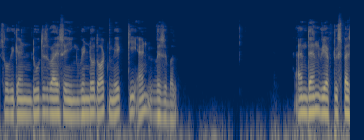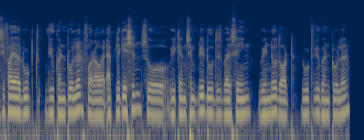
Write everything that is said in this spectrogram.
So we can do this by saying window dot make key and visible and then we have to specify a root view controller for our application. So we can simply do this by saying window dot root view controller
